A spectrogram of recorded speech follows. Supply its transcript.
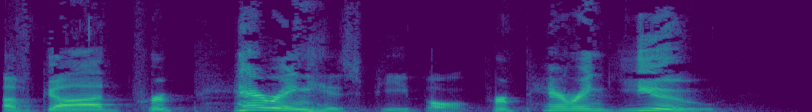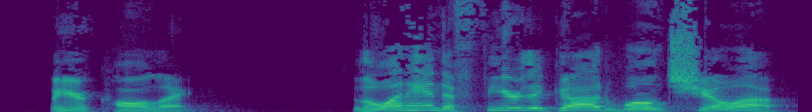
of God preparing his people, preparing you for your calling. So, on the one hand, the fear that God won't show up.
